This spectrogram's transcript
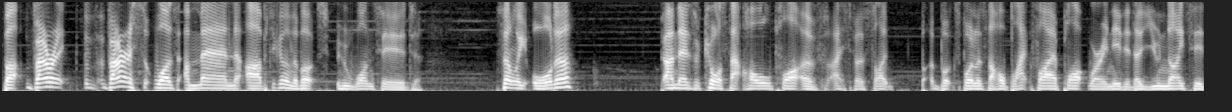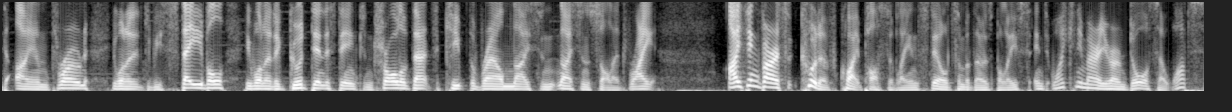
But Var Varys was a man, uh, particularly in the books, who wanted certainly order. And there's, of course, that whole plot of, I suppose, like book spoilers, the whole Blackfyre plot where he needed a united Iron Throne. He wanted it to be stable. He wanted a good dynasty in control of that to keep the realm nice and nice and solid, right? I think Varys could have, quite possibly, instilled some of those beliefs into... Why can you marry your own daughter? What?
